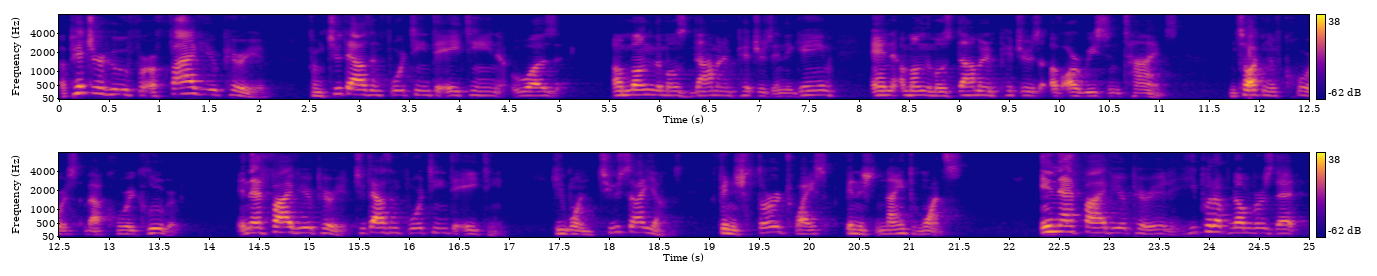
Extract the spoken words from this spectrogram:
a pitcher who, for a five year period from 2014 to 18, was among the most dominant pitchers in the game and among the most dominant pitchers of our recent times. I'm talking, of course, about Corey Kluber. In that five year period, 2014 to 18, he won two Cy Youngs, finished third twice, finished ninth once. In that five year period, he put up numbers that,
